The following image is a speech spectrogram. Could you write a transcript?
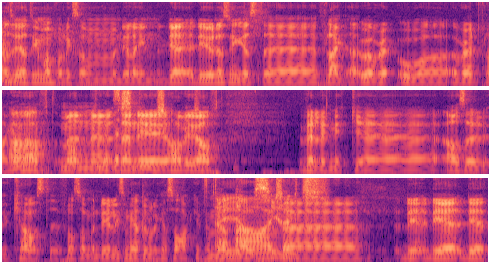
alltså jag tycker man får liksom dela in, det, det är ju den snyggaste flagg, overhead-flaggan Ja, vi har haft. Men sen är, har vi ju också. haft väldigt mycket, eh, alltså kaostifon det är liksom helt olika saker för mig. ja, alltså, Det, det, det,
